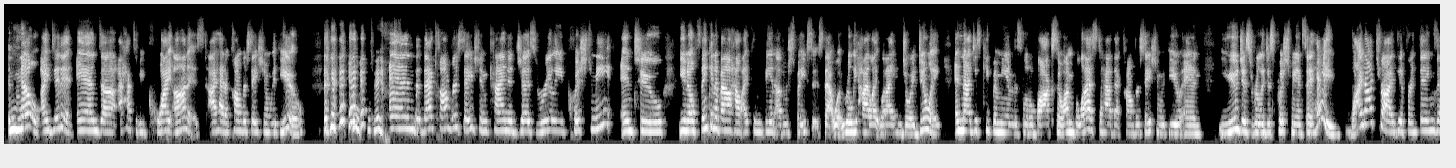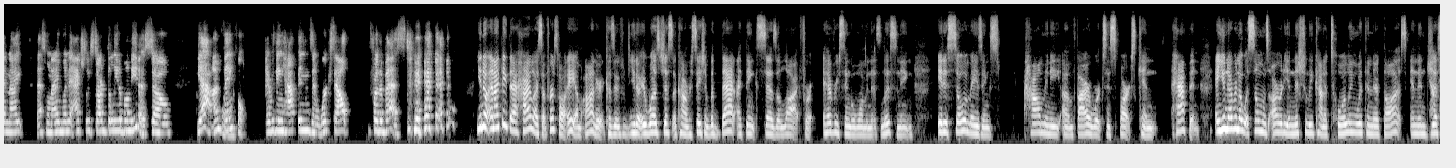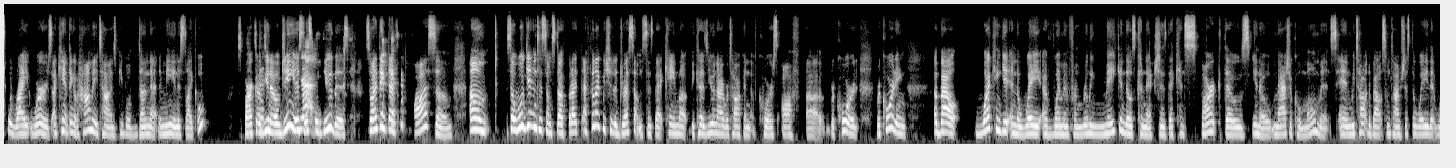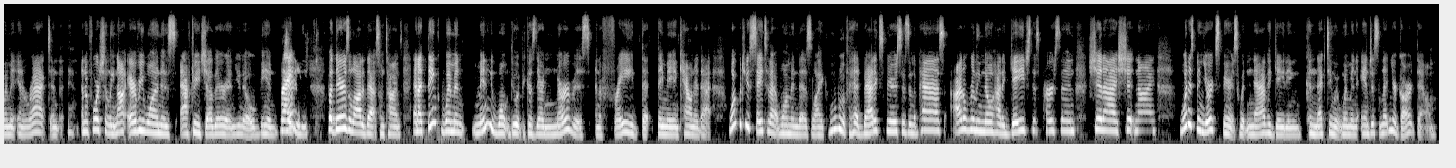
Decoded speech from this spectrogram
no i didn't and uh, i have to be quite honest i had a conversation with you. and that conversation kind of just really pushed me into, you know, thinking about how I can be in other spaces that would really highlight what I enjoy doing and not just keeping me in this little box. So I'm blessed to have that conversation with you. And you just really just pushed me and say, hey, why not try different things? And I that's when I when I actually started the Lita Bonita. So yeah, I'm thankful. Everything happens and works out for the best. you know, and I think that highlights that. First of all, hey, I'm honored because it, you know, it was just a conversation, but that I think says a lot for every single woman that's listening. It is so amazing how many um, fireworks and sparks can happen and you never know what someone's already initially kind of toiling with in their thoughts and then just the right words i can't think of how many times people have done that to me and it's like oh spark that's of it. you know genius yes. let's go do this so i think that's awesome. Um so we'll get into some stuff but I, I feel like we should address something since that came up because you and i were talking of course off uh record recording about what can get in the way of women from really making those connections that can spark those you know magical moments and we talked about sometimes just the way that women interact and and unfortunately not everyone is after each other and you know being right. petty but there's a lot of that sometimes and i think women many won't do it because they're nervous and afraid that they may encounter that. What would you say to that woman that's like who have had bad experiences in the past. I don't really know how to gauge this person. Should i? Shouldn't i? What has been your experience with navigating connecting with women and just letting your guard down?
